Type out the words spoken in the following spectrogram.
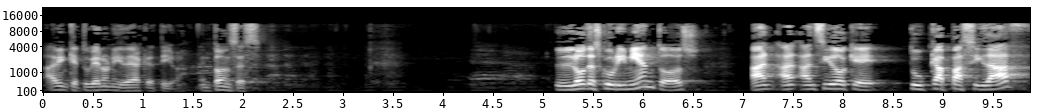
alguien que tuviera una idea creativa. Entonces, los descubrimientos han, han sido que tu capacidad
